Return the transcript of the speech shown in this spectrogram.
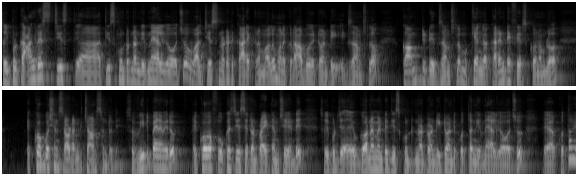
సో ఇప్పుడు కాంగ్రెస్ తీస్- తీసుకుంటున్న నిర్ణయాలు కావచ్చు వాళ్ళు చేస్తున్నటువంటి కార్యక్రమాలు మనకు రాబోయేటువంటి ఎగ్జామ్స్లో కాంపిటేటివ్ ఎగ్జామ్స్లో ముఖ్యంగా కరెంట్ అఫైర్స్ కోణంలో ఎక్కువ క్వశ్చన్స్ రావడానికి ఛాన్స్ ఉంటుంది. సో వీటిపైన మీరు ఎక్కువగా ఫోకస్ చేసేటువంటి ప్రయత్నం చేయండి. సో ఇప్పుడు గవర్నమెంట్ తీసుకుంటున్నటువంటి ఇటువంటి కొత్త నిర్ణయాలు కావచ్చు కొత్తగా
